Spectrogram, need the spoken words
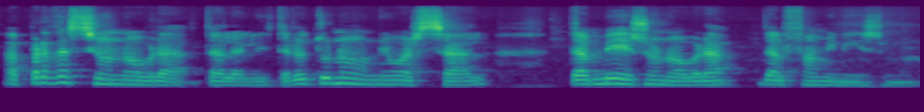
a part de ser una obra de la literatura universal, també és una obra del feminisme.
